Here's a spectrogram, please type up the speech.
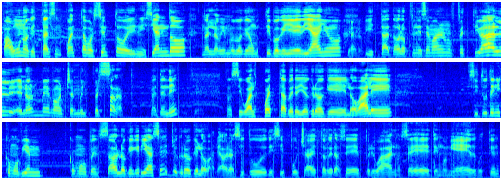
Para uno que está al 50% iniciando, no es lo mismo porque es un tipo que lleve 10 años Claro. y está todos los fines de semana en un festival enorme con 3.000 personas. ¿Me entendí? Entonces igual cuesta, pero yo creo que lo vale. Si tú tenés como bien como pensado lo que querías hacer, yo creo que lo vale. Ahora si tú decís, pucha, esto quiero hacer, pero igual, no sé, tengo miedo, cuestiones.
